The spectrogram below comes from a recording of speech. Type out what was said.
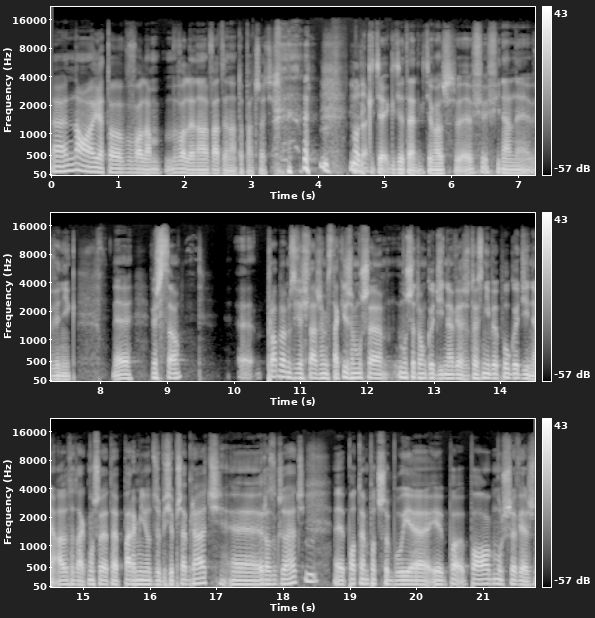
E, no, ja to wolę, wolę na wadze na to patrzeć. No tak. gdzie, gdzie ten, gdzie masz e, finalny wynik. E, wiesz co? Problem z wioślarzem jest taki, że muszę, muszę tą godzinę, wiesz, to jest niby pół godziny, ale to tak, muszę te parę minut, żeby się przebrać, rozgrzać. Mm. Potem potrzebuję, po, po muszę, wiesz,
